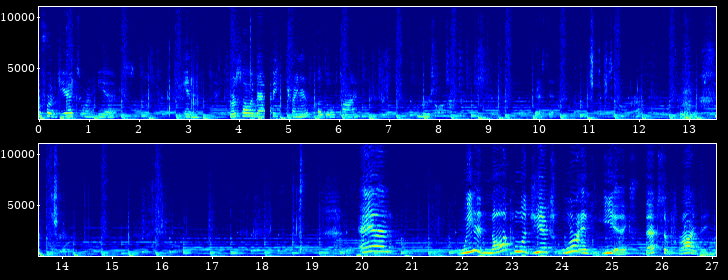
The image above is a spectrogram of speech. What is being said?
Looking for a GX or an EX. In first holographic trainer puzzle time. Reverse holographic. There's it. Is it holographic? Okay. And we did not pull a GX or an EX. That's surprising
